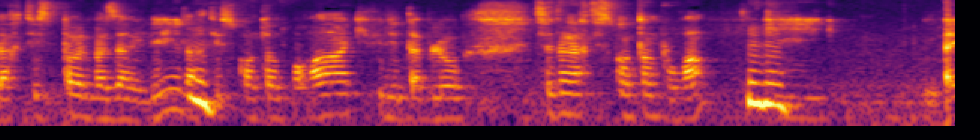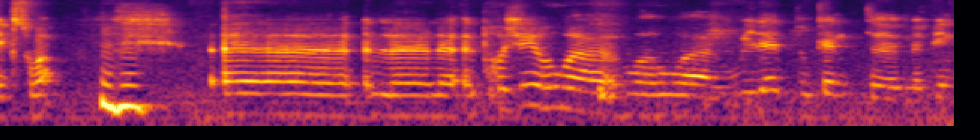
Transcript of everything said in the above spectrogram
l'artiste Paul Vazarili, l'artiste contemporain qui fait des tableaux. C'est un artiste contemporain qui avec soi. ال projet هو هو هو ولادته كانت ما بين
